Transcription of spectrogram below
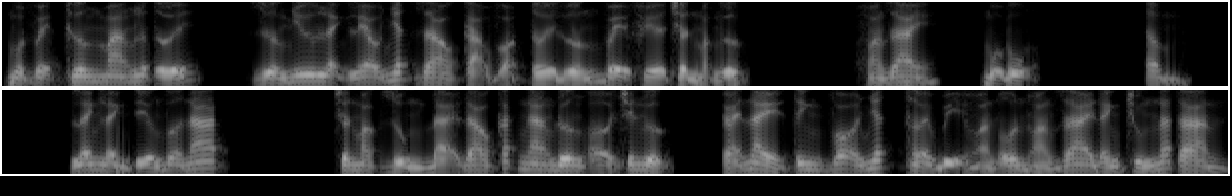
một vệ thương mang lướt tới, dường như lạnh leo nhất dao cạo vọt tới hướng về phía trần mặc ngực. Hoàng giai, mổ bụng. Ẩm. Lanh lảnh tiếng vỡ nát. Trần mặc dùng đại đao cắt ngang đương ở trên ngực, cái này tinh võ nhất thời bị hoàn ôn hoàng giai đánh trúng nát tan,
